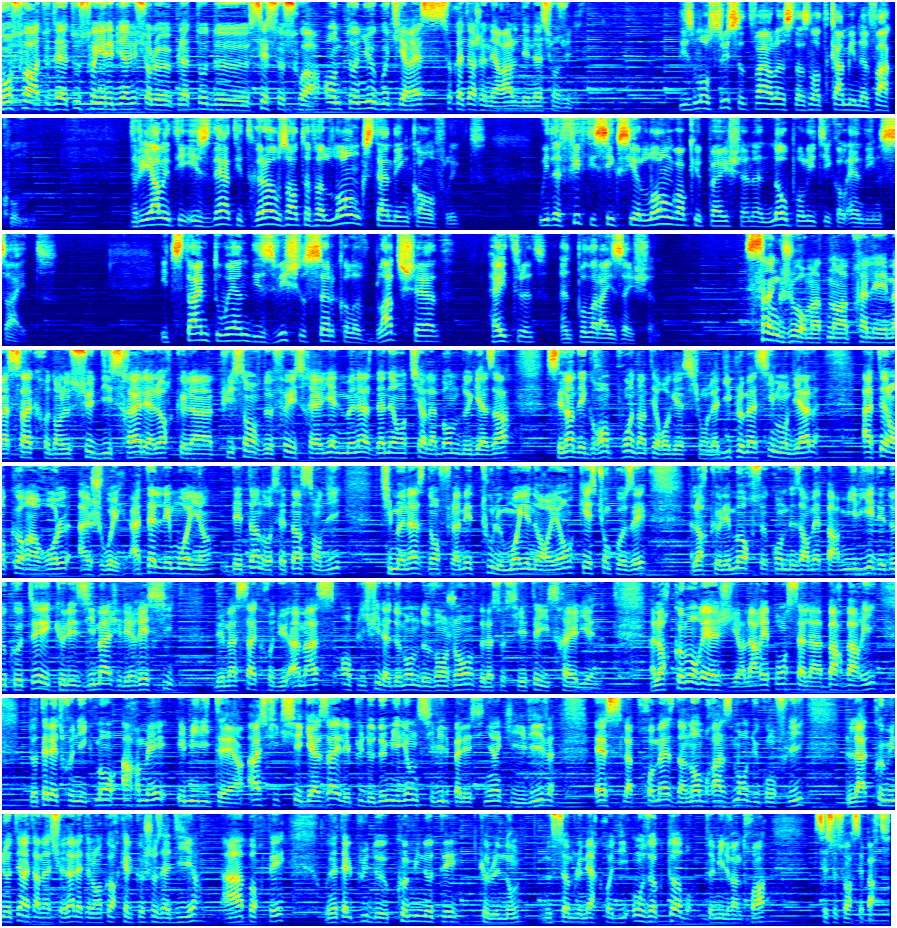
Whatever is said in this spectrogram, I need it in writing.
Bonsoir à toutes et à tous, soyez les bienvenus sur le plateau de C'est ce soir. Antonio Gutiérrez, secrétaire général des Nations Unies. This most recent violence does not come in a vacuum. The reality is that it grows out of a long standing conflict with a 56 year long occupation and no political end in sight. It's time to end this vicious circle of bloodshed, hatred, and polarization. Cinq jours maintenant après les massacres dans le sud d'Israël et alors que la puissance de feu israélienne menace d'anéantir la bande de Gaza, c'est l'un des grands points d'interrogation. La diplomatie mondiale a-t-elle encore un rôle à jouer? A-t-elle les moyens d'éteindre cet incendie qui menace d'enflammer tout le Moyen-Orient? Question posée alors que les morts se comptent désormais par milliers des deux côtés et que les images et les récits des massacres du Hamas amplifient la demande de vengeance de la société israélienne. Alors comment réagir? La réponse à la barbarie doit-elle être uniquement armée et militaire Asphyxier Gaza et les plus de 2 millions de civils palestiniens qui y vivent, est-ce la promesse d'un embrasement du conflit La communauté internationale a-t-elle encore quelque chose à dire, à apporter Ou n'a-t-elle plus de communauté que le nom Nous sommes le mercredi 11 octobre 2023. C'est ce soir, c'est parti.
